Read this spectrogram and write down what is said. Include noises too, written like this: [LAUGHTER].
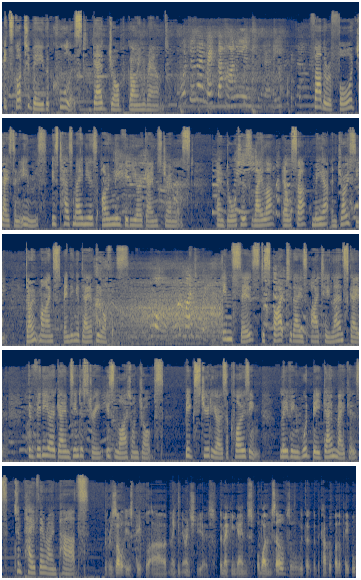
It's got to be the coolest dad job going around. What do they make the honey into, Daddy? Father of four, Jason Imms, is Tasmania's only video games journalist. And daughters Layla, Elsa, Mia, and Josie don't mind spending a day at the office. Whoa, what am I doing? Imms says despite today's IT landscape, the video games industry is light on jobs. Big studios are closing, leaving would-be game makers to pave their own paths. The result is people are making their own studios. They're making games all by themselves or with a, with a couple of other people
